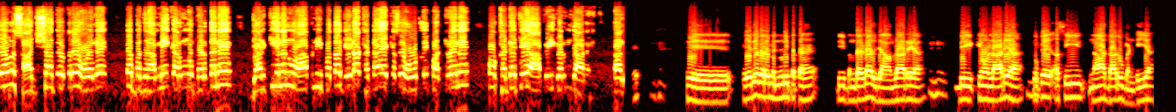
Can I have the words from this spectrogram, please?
ਇਹ ਹੁਣ ਸਾਜ਼ਿਸ਼ਾਂ ਤੇ ਉਤਰੇ ਹੋਏ ਨੇ, ਇਹ ਬਦਨਾਮੀ ਕਰਨ ਨੂੰ ਫਿਰਦੇ ਨੇ। ਜਦ ਕਿ ਇਹਨਾਂ ਨੂੰ ਆਪ ਨਹੀਂ ਪਤਾ ਜਿਹੜਾ ਖੱਡਾ ਇਹ ਕਿਸੇ ਹੋਰ ਲਈ ਪੱਟ ਰਹੇ ਨੇ ਉਹ ਖੱਡੇ 'ਚ ਇਹ ਆਪ ਹੀ ਕਰਨ ਜਾ ਰਹੇ ਨੇ ਧੰਨਵਾਦ ਤੇ ਇਹਦੇ ਬਾਰੇ ਮੈਨੂੰ ਨਹੀਂ ਪਤਾ ਹੈ ਵੀ ਬੰਦਾ ਜਿਹੜਾ ਇਲਜ਼ਾਮ ਲਾ ਰਿਹਾ ਵੀ ਕਿਉਂ ਲਾ ਰਿਹਾ ਕਿਉਂਕਿ ਅਸੀਂ ਨਾ दारू ਵੰਡੀ ਆ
